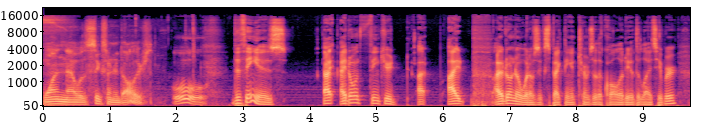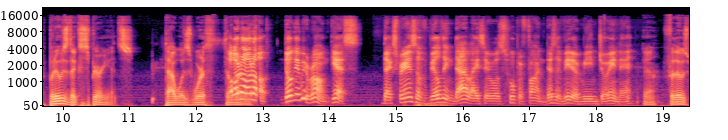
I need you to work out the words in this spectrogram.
one that was six hundred dollars. Ooh. The thing is, I I don't think you're. I, I I don't know what I was expecting in terms of the quality of the lightsaber, but it was the experience that was worth the Oh money. no no! Don't get me wrong. Yes, the experience of building that lightsaber was super fun. There's a video of me enjoying it. Yeah, for those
